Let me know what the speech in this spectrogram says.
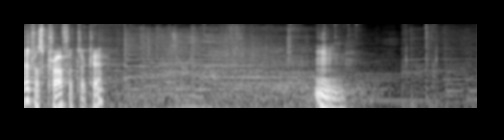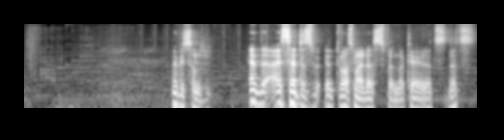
That was profit, okay. Hmm. Maybe some... And I said this, it was my last spin, okay, let's, let's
